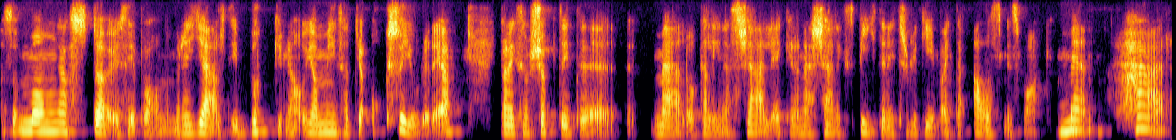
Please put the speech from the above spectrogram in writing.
Alltså många stör sig på honom rejält i böckerna och jag minns att jag också gjorde det. Jag liksom köpte inte Mal och Alinas kärlek, den här kärleksbiten i trilogin var inte alls min smak. Men här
